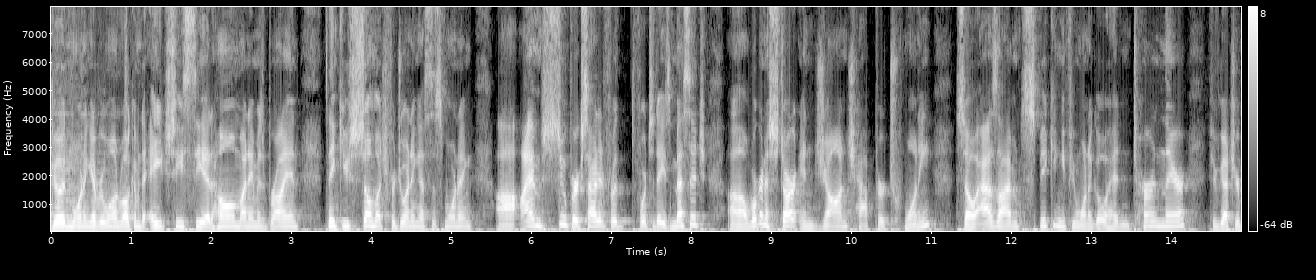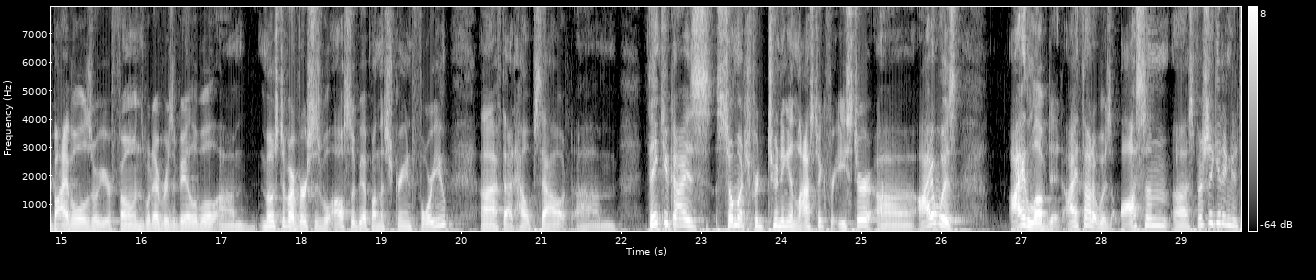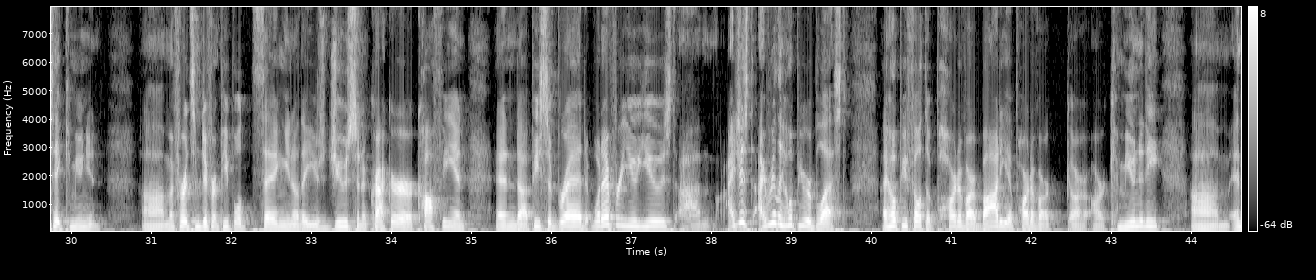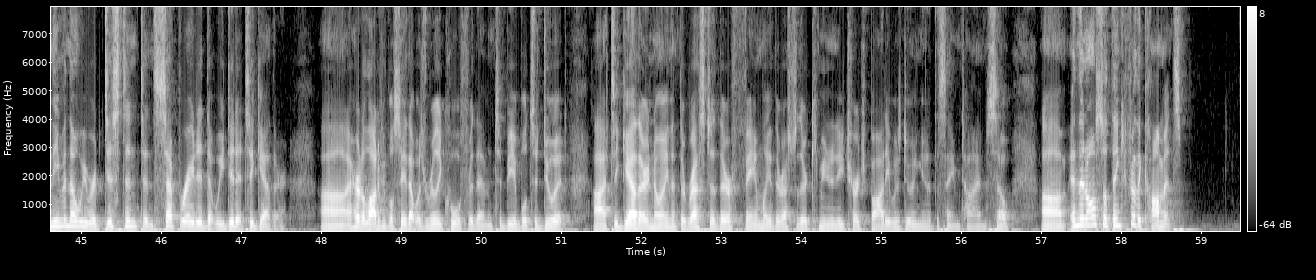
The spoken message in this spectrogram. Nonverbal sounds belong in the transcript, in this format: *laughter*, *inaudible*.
Good morning, everyone. Welcome to HCC at Home. My name is Brian. Thank you so much for joining us this morning. Uh, I'm super excited for, for today's message. Uh, we're going to start in John chapter 20. So, as I'm speaking, if you want to go ahead and turn there, if you've got your Bibles or your phones, whatever is available, um, most of our verses will also be up on the screen for you uh, if that helps out. Um, thank you guys so much for tuning in last week for Easter. Uh, I was I loved it. I thought it was awesome, uh, especially getting to take communion. Um, I've heard some different people saying, you know, they use juice and a cracker or coffee and and a piece of bread, whatever you used. Um, I just, I really hope you were blessed. I hope you felt a part of our body, a part of our our, our community, um, and even though we were distant and separated, that we did it together. Uh, I heard a lot of people say that was really cool for them to be able to do it uh, together, knowing that the rest of their family, the rest of their community church body was doing it at the same time. So, um, and then also thank you for the comments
